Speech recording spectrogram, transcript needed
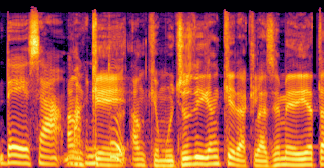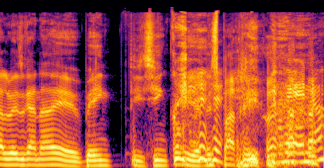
de esa Aunque, magnitud. aunque muchos digan que la clase media tal vez gana de 25 millones para arriba. Bueno,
